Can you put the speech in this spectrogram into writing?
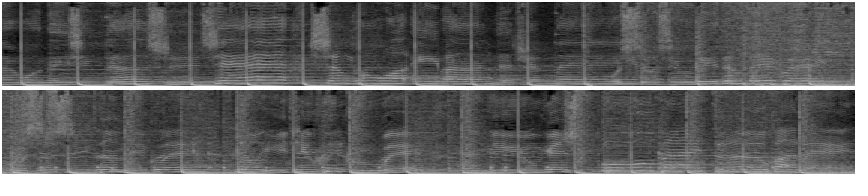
在我内心的世界，像童话一般的甜美。我手心里的玫瑰，我手心的玫瑰，有一天会枯萎，但你永远是不败的花蕾。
